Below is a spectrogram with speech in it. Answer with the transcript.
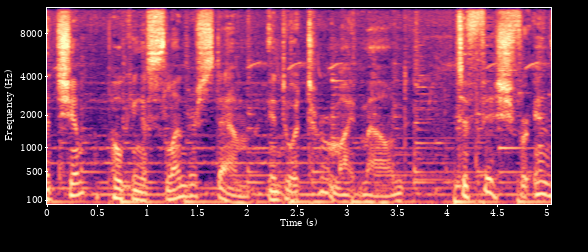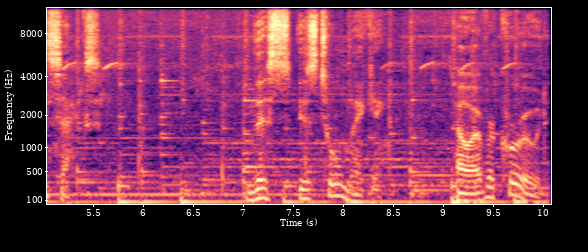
A chimp poking a slender stem into a termite mound to fish for insects. This is tool making, however crude.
